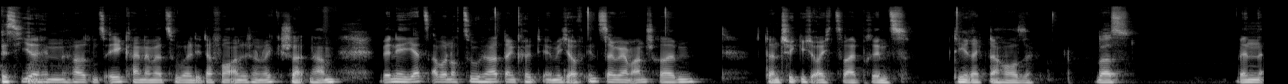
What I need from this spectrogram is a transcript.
bis hierhin hört uns eh keiner mehr zu, weil die davor alle schon weggeschalten haben. Wenn ihr jetzt aber noch zuhört, dann könnt ihr mich auf Instagram anschreiben. Dann schicke ich euch zwei Prints direkt nach Hause. Was? Wenn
